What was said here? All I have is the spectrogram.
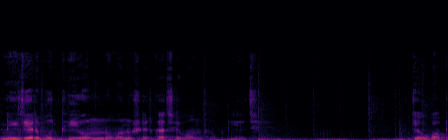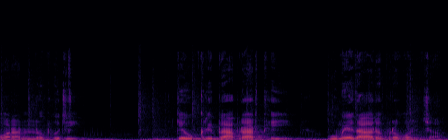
নিজের বুদ্ধি অন্য মানুষের কাছে বন্ধক দিয়েছে। কেউ বা পরান্নভোজী কেউ কৃপা প্রার্থী, উমেদার প্রবঞ্চক।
